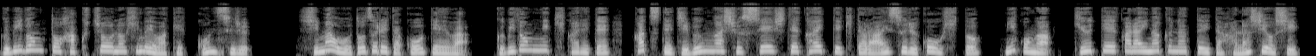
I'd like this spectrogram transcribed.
グビドンと白鳥の姫は結婚する。島を訪れた皇帝は、グビドンに聞かれて、かつて自分が出征して帰ってきたら愛する皇妃と、巫女が宮廷からいなくなっていた話をし、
